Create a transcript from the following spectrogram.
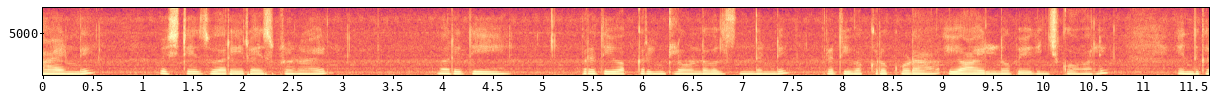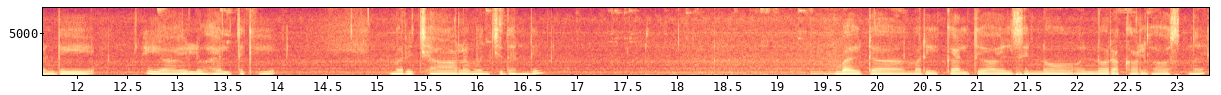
హాయ్ అండి. వెస్టేజ్ వారి రైస్ బ్రౌన్ ఆయిల్ మరి ఇది ప్రతి ఒక్కరి ఇంట్లో ఉండవలసిందండి. ప్రతి ఒక్కరు కూడా ఈ ఆయిల్ని ఉపయోగించుకోవాలి. ఎందుకంటే ఈ ఆయిల్ హెల్త్కి మరి చాలా మంచిదండి. బయట మరి కల్తీ ఆయిల్స్ ఎన్నో ఎన్నో రకాలుగా వస్తున్నాయి.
